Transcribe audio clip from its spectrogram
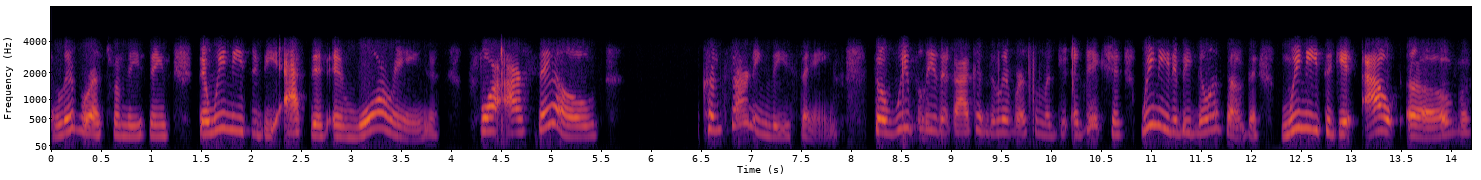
deliver us from these things, then we need to be active in warring for ourselves concerning these things. So if we believe that God can deliver us from addiction, we need to be doing something. We need to get out of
